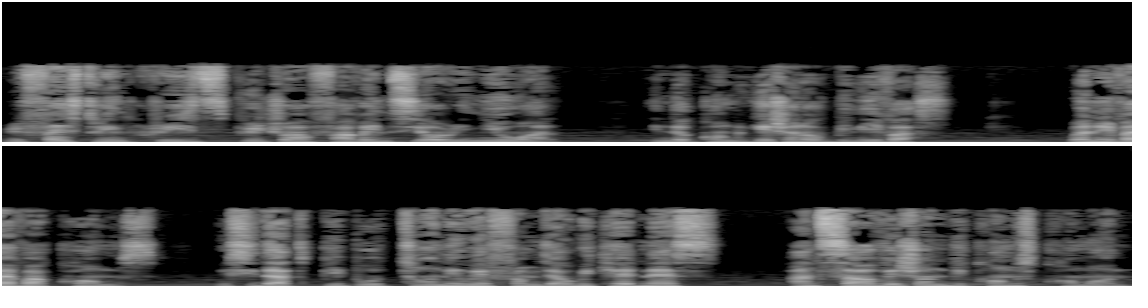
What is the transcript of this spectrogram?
refers to increased spiritual fervency or renewal in the congregation of believers. When revival comes, we see that people turn away from their wickedness and salvation becomes common.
